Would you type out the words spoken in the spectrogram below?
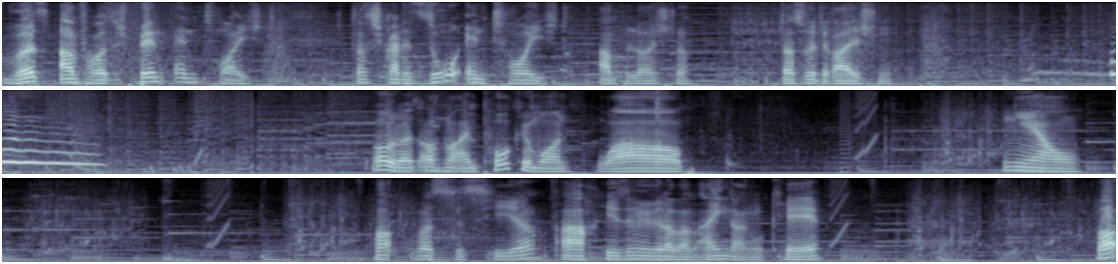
Was? Einfach Ich bin enttäuscht. Das ist gerade so enttäuscht. Ampelleuchte. Das wird reichen. Oh, du hast auch nur ein Pokémon. Wow. Miau. Oh, was ist hier? Ach, hier sind wir wieder beim Eingang, okay. Oh.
